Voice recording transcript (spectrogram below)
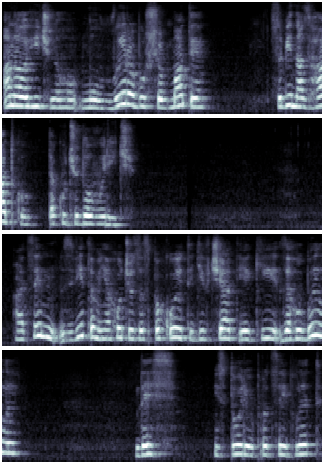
аналогічного виробу, щоб мати собі на згадку таку чудову річ. А цим звітом я хочу заспокоїти дівчат, які загубили десь історію про цей плет,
